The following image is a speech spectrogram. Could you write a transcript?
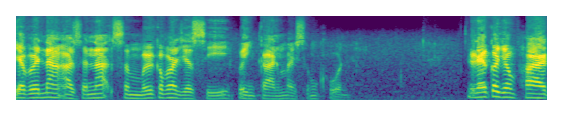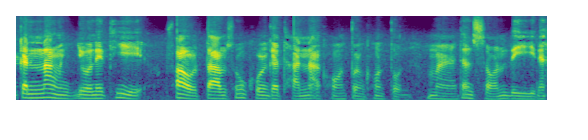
จะไปนั่งอาสนะเสมอกับพระราชสีเป็นการไม่สมควร แล้วก็ยังพากันนั่งอยู่ในที่เฝ้าตามสมควรกับฐานะของตนของตนมาท่านสอนดีนะ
